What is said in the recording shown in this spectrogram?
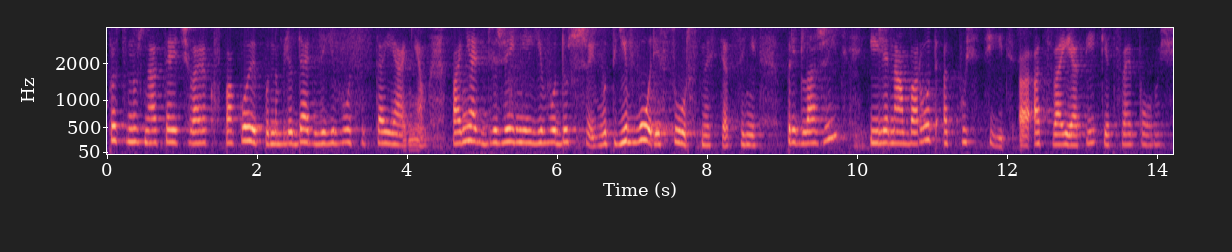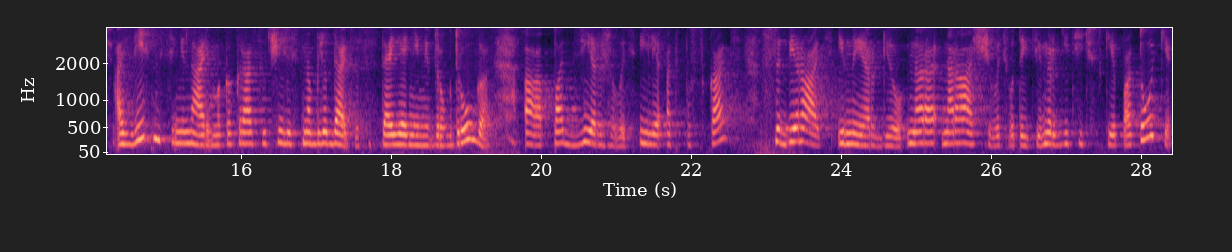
просто нужно оставить человека в покое и понаблюдать за его состоянием, понять движение его души, вот его ресурсность оценить предложить или наоборот отпустить а, своей опеки, от своей помощи. А здесь на семинаре мы как раз учились наблюдать за состояниями друг друга, а, поддерживать или отпускать, собирать энергию, наращивать вот эти энергетические потоки,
